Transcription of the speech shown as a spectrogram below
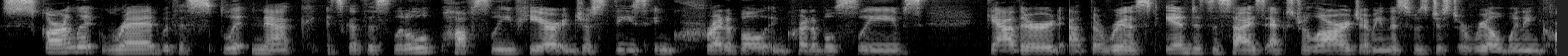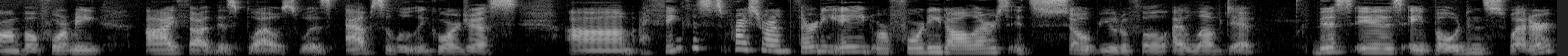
scarlet red with a split neck. It's got this little puff sleeve here and just these incredible, incredible sleeves gathered at the wrist and it's a size extra large. I mean, this was just a real winning combo for me. I thought this blouse was absolutely gorgeous. Um, I think this is priced around 38 or $40. It's so beautiful. I loved it. This is a Boden sweater.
